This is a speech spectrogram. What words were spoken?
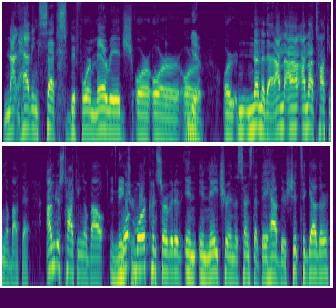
not having sex before marriage or or or Yeah. Or none of that. I'm I, I'm not talking about that. I'm just talking about more, more conservative in in nature in the sense that they have their shit together.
